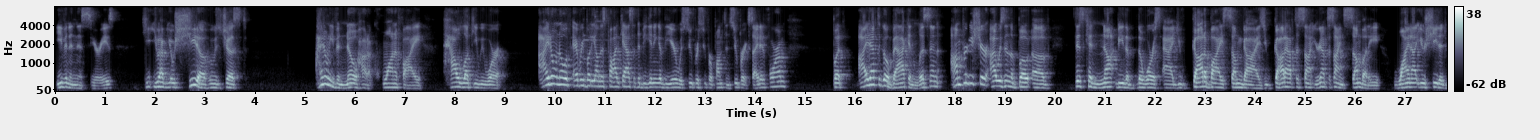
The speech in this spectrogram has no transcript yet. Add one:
even in this series. He, you have Yoshida, who's just, I don't even know how to quantify how lucky we were. I don't know if everybody on this podcast at the beginning of the year was super, super pumped and super excited for him, but I'd have to go back and listen. I'm pretty sure I was in the boat of this cannot be the, the worst ad. You've got to buy some guys. You've got to have to sign. You're gonna have to sign somebody. Why not use Sheeta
